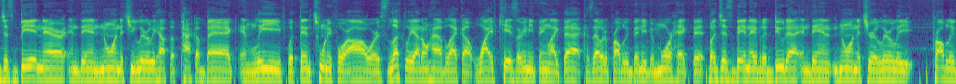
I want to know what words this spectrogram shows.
just being there, and then knowing that you literally have to pack a bag and leave within 24 hours. Luckily, I don't have like a wife, kids, or anything like that, because that would have probably been even more hectic. But just being able to do that, and then knowing that you're literally probably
